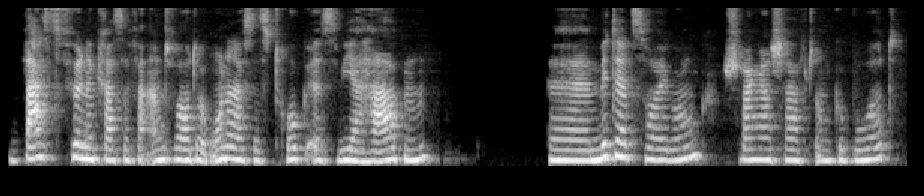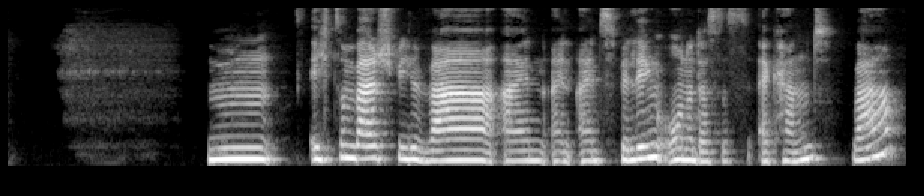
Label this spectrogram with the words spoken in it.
was für eine krasse Verantwortung, ohne dass es Druck ist, wir haben äh, mit der Zeugung, Schwangerschaft und Geburt. Hm, ich zum Beispiel war ein, ein, ein Zwilling, ohne dass es erkannt war.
